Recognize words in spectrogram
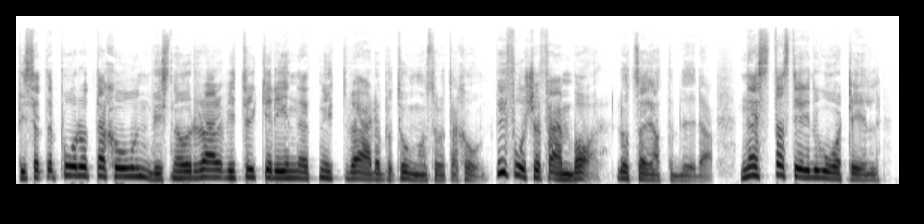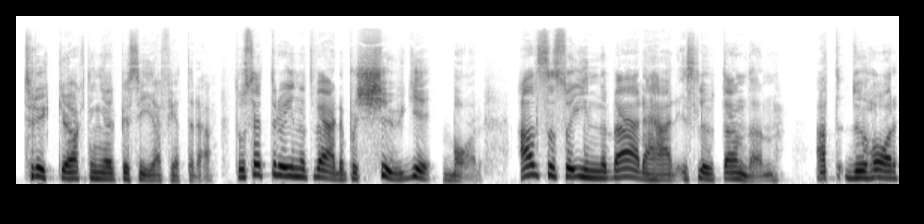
Vi sätter på rotation, vi snurrar, vi trycker in ett nytt värde på tomgångsrotation. Vi får 25 bar. Låt säga att det blir det. Nästa steg du går till tryckökning RPCF heter det. Då sätter du in ett värde på 20 bar. Alltså så innebär det här i slutändan att du har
